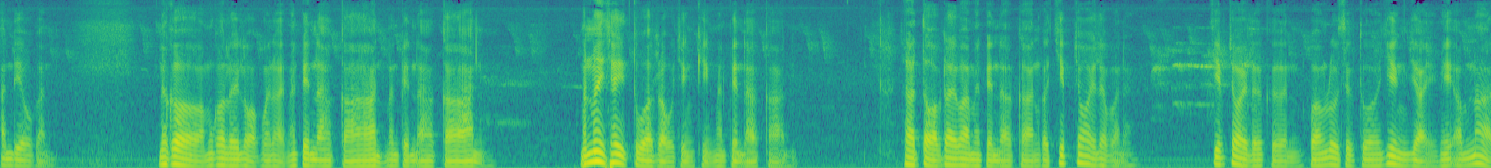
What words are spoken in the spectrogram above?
อันเดียวกัน แล้วก็มันก็เลยหลอกไม่ได้ มันเป็นอาการมันเป็นอาการ มันไม่ใช่ตัวเราจริงๆมันเป็นอาการ ถ้าตอบได้ว่ามันเป็นอาการก็จิบจ้อยแล้ววะนะ จิบจ้อยเหลือเกิน ความรู้สึกตัวยิ่งใหญ่มีอำนาจ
